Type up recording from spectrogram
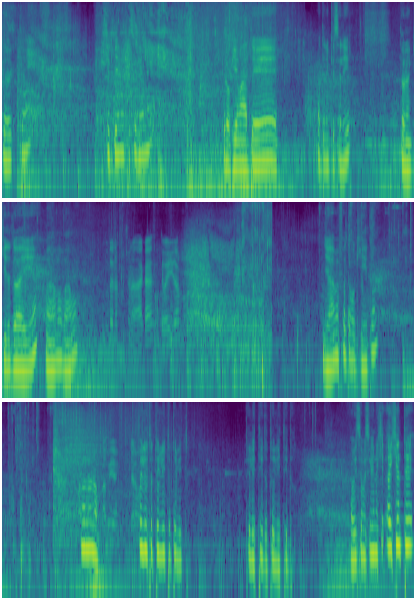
Perfecto. Se queme, que se queme. Pero que mate. Va a tener que salir. Está blanquito todavía. Vamos, vamos. Puta, no escucho nada acá. ¿Te voy a ayudar? Ya, me falta poquito. No, no, no. Ah, Estoy listo, estoy listo, estoy listo. Estoy listito, estoy listito. Avísame si viene. ¡Hay gente!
